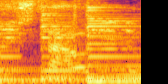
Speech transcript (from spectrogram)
lifestyle.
